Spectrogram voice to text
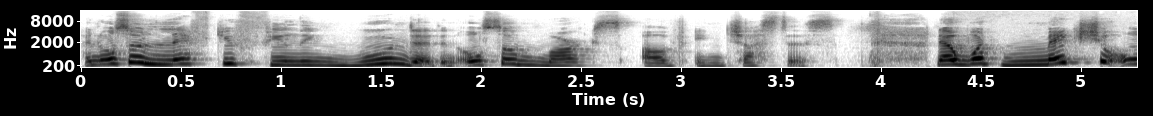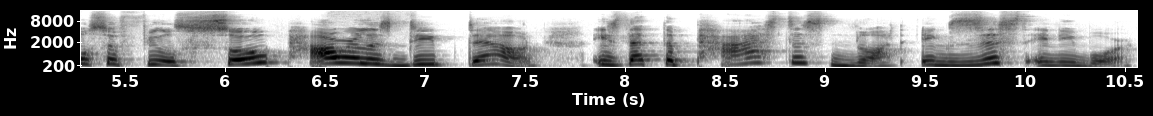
and also left you feeling wounded and also marks of injustice. Now, what makes you also feel so powerless deep down is that the past does not exist anymore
